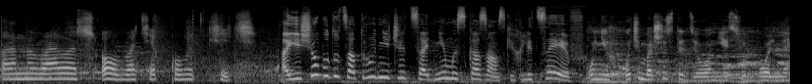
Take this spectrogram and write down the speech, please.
понравилось овощи крутить. А еще будут сотрудничать с одним из казанских лицеев. У них очень большой стадион есть футбольный,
